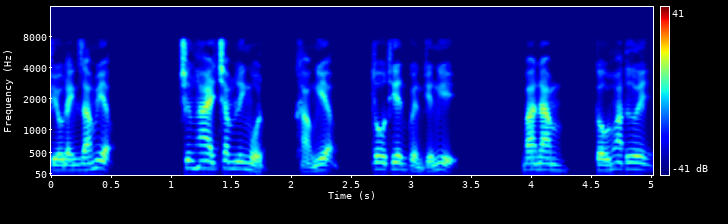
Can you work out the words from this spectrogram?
Phiếu đánh giá miệng. Chương hai trăm linh một, khảo nghiệm tô thiên quyền kiến nghị. Ba năm, cầu hoa tươi.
